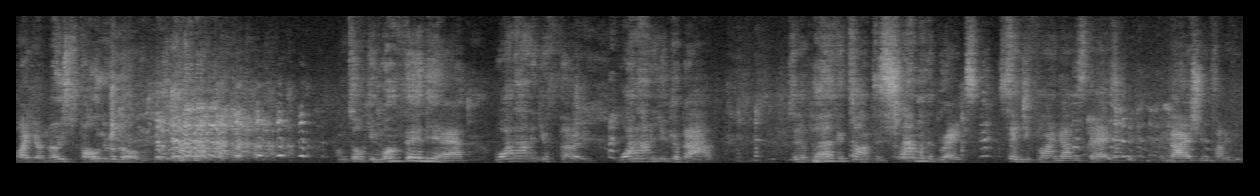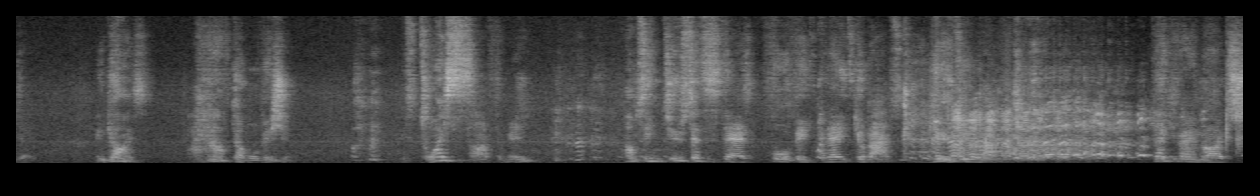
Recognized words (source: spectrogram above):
are your most vulnerable. I'm talking one foot in the air, one hand on your phone, one hand on your kebab. So the perfect time to slam on the brakes, send you flying down the stairs, embarrass you in front of your date. And guys, I have double vision. It's twice as hard for me. I'm seeing two sets of stairs, four feet, and eight kebabs. You do that. Thank you very much.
